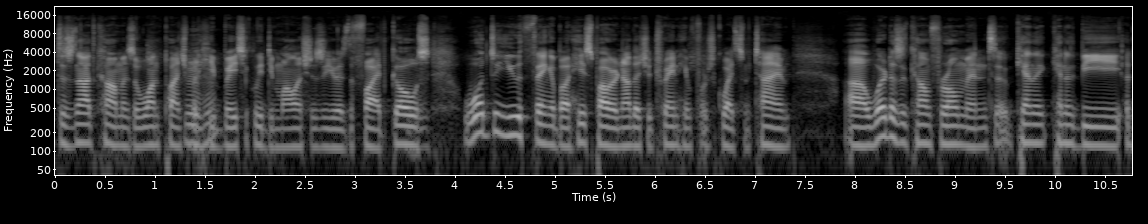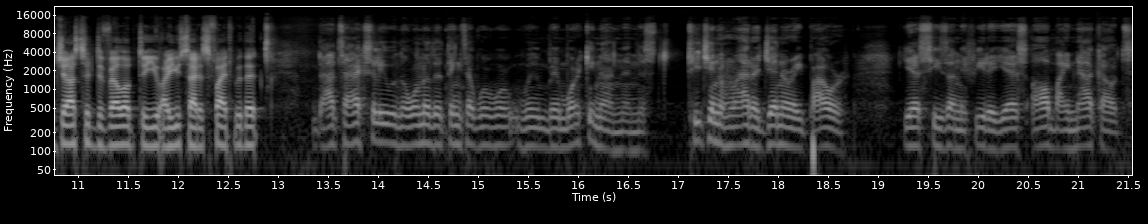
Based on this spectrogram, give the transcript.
does not come as a one punch, but he basically demolishes you as the fight goes. What do you think about his power now that you trained him for quite some time? Uh, where does it come from, and uh, can it can it be adjusted, developed? Do you are you satisfied with it? That's actually one of the- things that wor- we've been working on, and is teaching him how to generate power. Yes, he's undefeated. Yes, all by knockouts,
